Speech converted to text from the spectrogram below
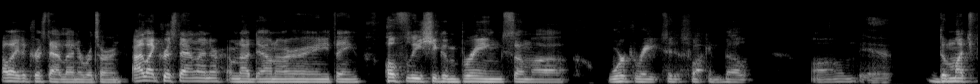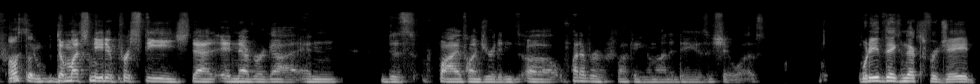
I like the Kris Statlander return. I like Kris Statlander. I'm not down on her or anything. Hopefully, she can bring some uh work rate to this fucking belt. Um, yeah the much also, the much needed prestige that it never got and this 500 and uh whatever fucking amount of days the shit was. What do you think next for jade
